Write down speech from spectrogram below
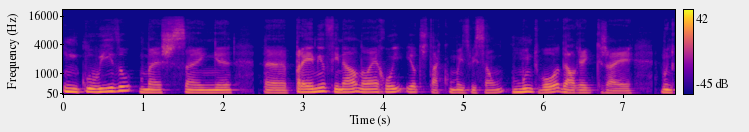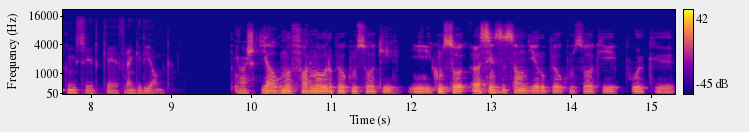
incluído, mas sem uh, prémio final, não é, Rui? Eu destaco uma exibição muito boa de alguém que já é muito conhecido, que é Frankie de. Eu acho que de alguma forma o europeu começou aqui e começou a sensação de europeu começou aqui porque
